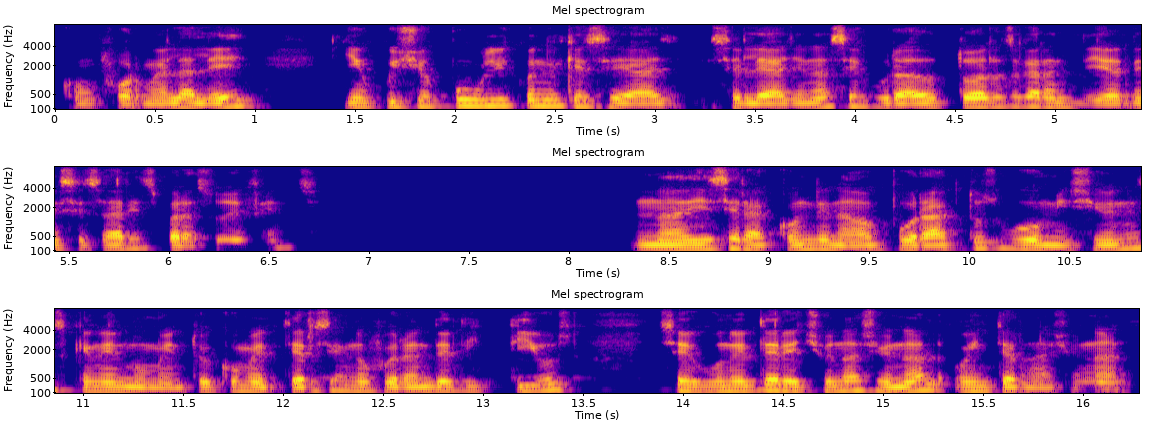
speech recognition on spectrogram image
conforme a la ley y en juicio público en el que se, se le hayan asegurado todas las garantías necesarias para su defensa. Nadie será condenado por actos u omisiones que en el momento de cometerse no fueran delictivos según el derecho nacional o internacional.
